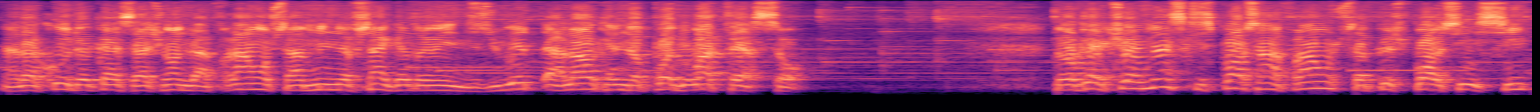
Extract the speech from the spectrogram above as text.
à la Cour de cassation de la France en 1998, alors qu'elle n'a pas le droit de faire ça. Donc actuellement, ce qui se passe en France, ça peut se passer ici.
